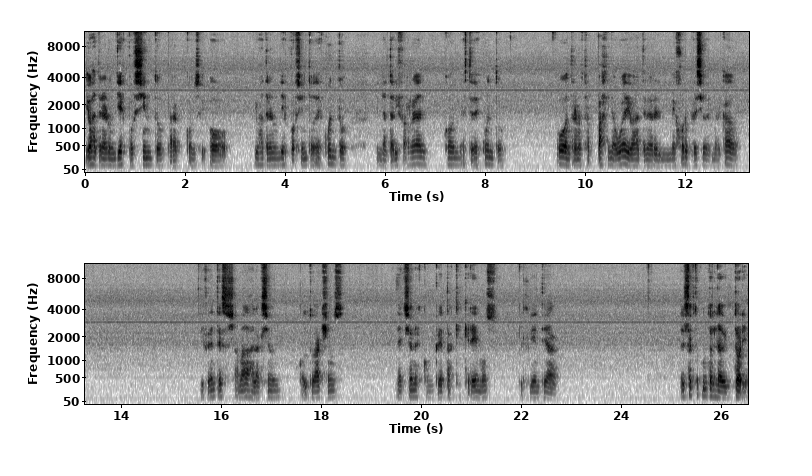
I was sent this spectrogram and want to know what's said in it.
y vas a tener un 10% para o y vas a tener un 10% de descuento en la tarifa real con este descuento o entra a nuestra página web y vas a tener el mejor precio del mercado diferentes llamadas a la acción call to actions de acciones concretas que queremos que el cliente haga el sexto punto es la victoria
